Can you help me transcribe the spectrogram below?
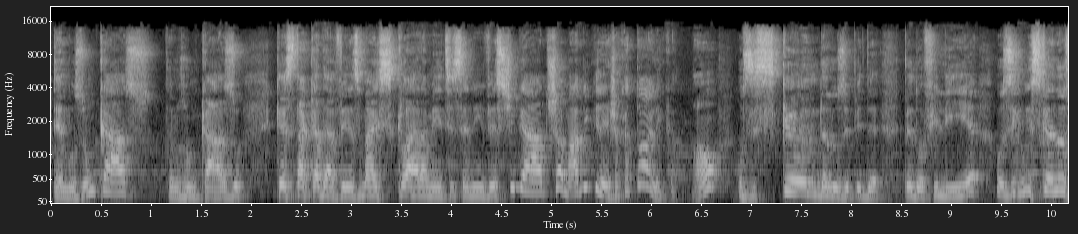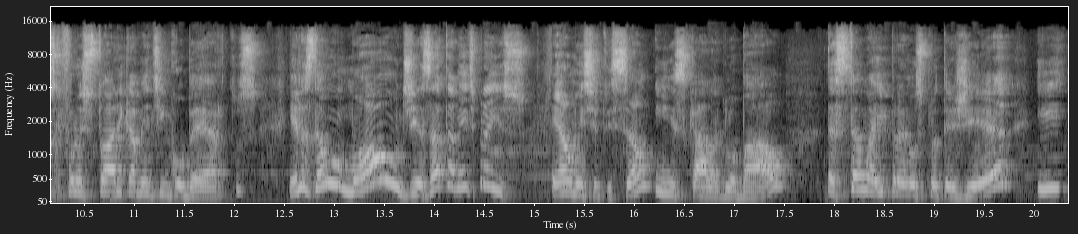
temos um caso, temos um caso que está cada vez mais claramente sendo investigado, chamado Igreja Católica. Não? Os escândalos de pedofilia, os escândalos que foram historicamente encobertos, eles dão um molde exatamente para isso. É uma instituição em escala global, estão aí para nos proteger e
